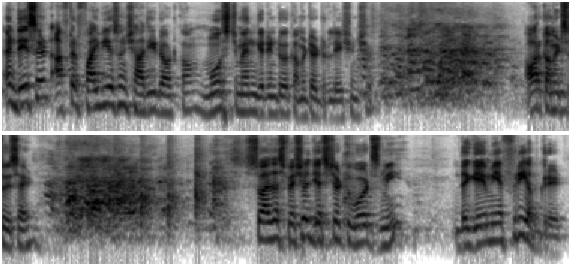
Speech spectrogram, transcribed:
And they said after five years on Shaadi.com, most men get into a committed relationship or commit suicide. So, as a special gesture towards me, they gave me a free upgrade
